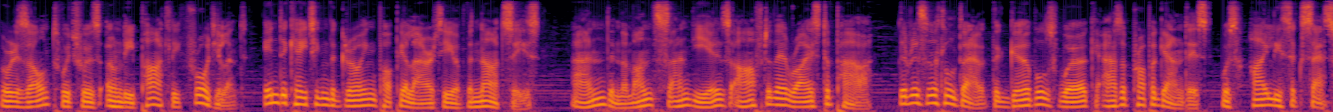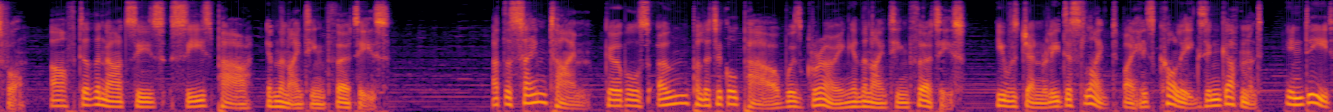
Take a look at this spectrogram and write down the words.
a result which was only partly fraudulent, indicating the growing popularity of the Nazis, and in the months and years after their rise to power, there is little doubt that Goebbels' work as a propagandist was highly successful after the Nazis seized power in the 1930s. At the same time, Goebbels' own political power was growing in the 1930s. He was generally disliked by his colleagues in government. Indeed,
